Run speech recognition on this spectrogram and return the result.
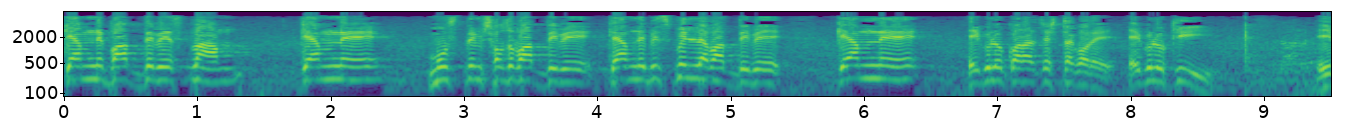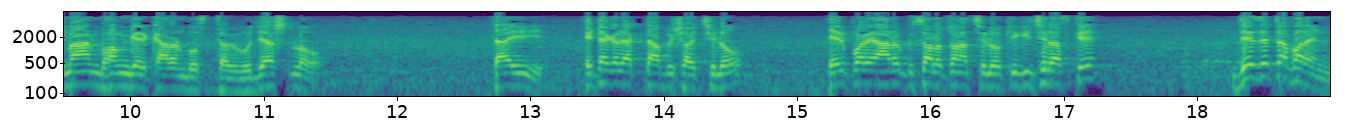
কেমনে বাদ দেবে ইসলাম? কেমনে মুসলিম শব্দ বাদ দিবে? কেমনে বিসমিল্লা বাদ দিবে? কেমনে এগুলো করার চেষ্টা করে? এগুলো কি? ইমান ভঙ্গের কারণ বুঝতে হবে, বুঝে আসলো? তাই এটা গেল একটা বিষয় ছিল। এরপরে আরও কিছু আলোচনা ছিল। কি কি ছিল আজকে? যে যেটা পারেন।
